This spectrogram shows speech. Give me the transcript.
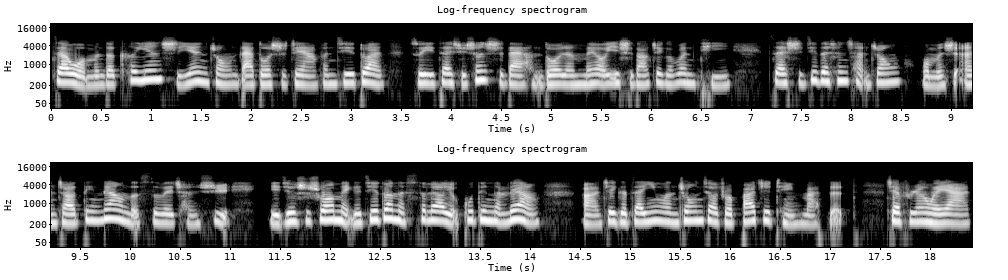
在我们的科研实验中，大多是这样分阶段，所以在学生时代，很多人没有意识到这个问题。在实际的生产中，我们是按照定量的思维程序，也就是说，每个阶段的饲料有固定的量啊，这个在英文中叫做 budgeting method。Jeff 认为呀，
